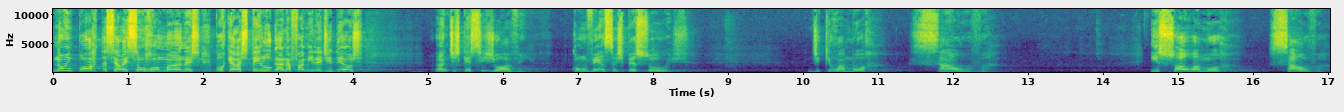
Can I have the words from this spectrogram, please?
não importa se elas são romanas, porque elas têm lugar na família de Deus. Antes que esse jovem convença as pessoas de que o amor salva. E só o amor salva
